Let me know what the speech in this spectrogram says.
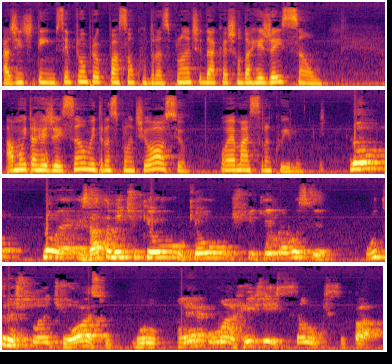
A gente tem sempre uma preocupação com o transplante da questão da rejeição. Há muita rejeição em transplante ósseo ou é mais tranquilo? Não, não, é exatamente o que eu, o que eu expliquei para você. O transplante ósseo não é uma rejeição que se faz.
